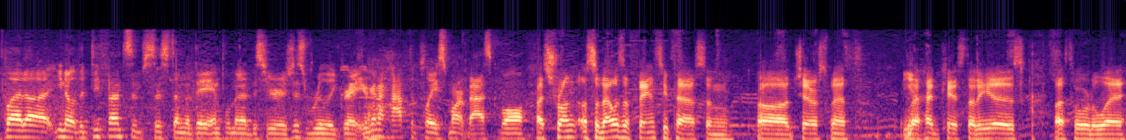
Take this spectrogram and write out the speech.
but uh, you know the defensive system that they implemented this year is just really great. You're gonna have to play smart basketball. I strung. So that was a fancy pass, and uh, J.R. Smith, Yeah. the head case that he is, I threw it away.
